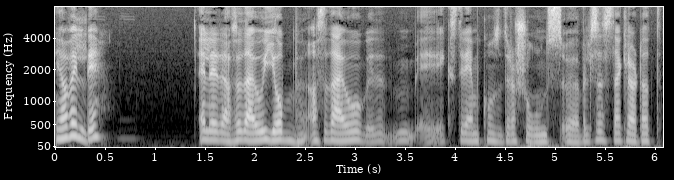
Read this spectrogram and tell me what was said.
Ja, veldig. Eller altså, det er jo jobb. Altså, det er jo eh, ekstrem konsentrasjonsøvelse, så det er klart at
